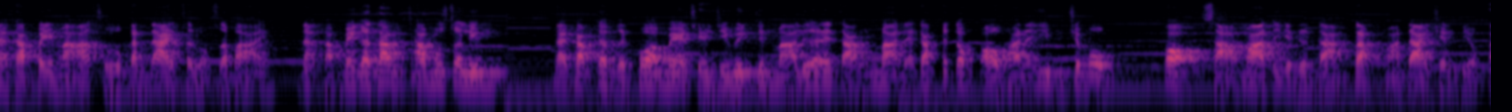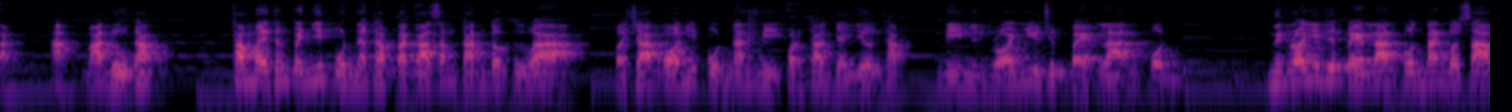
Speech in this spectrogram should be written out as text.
นะครับไปมหาสู่กันได้สะดวกสบายนะครับแม้กระทั่งชาวมุสลิม นะครับถ้าเกิดพ่อแม่เสียชีวิตขึ้นมาหรืออะไรต่างขึ้นมานะครับจะต้องเผาภายใน24ชั่วโมง ก็สามารถที่จะเดินทางกลับมาได้เช่นเดียวกันอะมาดูครับทำไมถึงเป็นญี่ปุ่นนะครับประการสำคัญก็คือว่าประชากรญี่ปุ่นนั้นมีค่อนข้างจะเยอะครับมี 128 ล้านคน 128 ล้านคนท่านก็ทราบ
